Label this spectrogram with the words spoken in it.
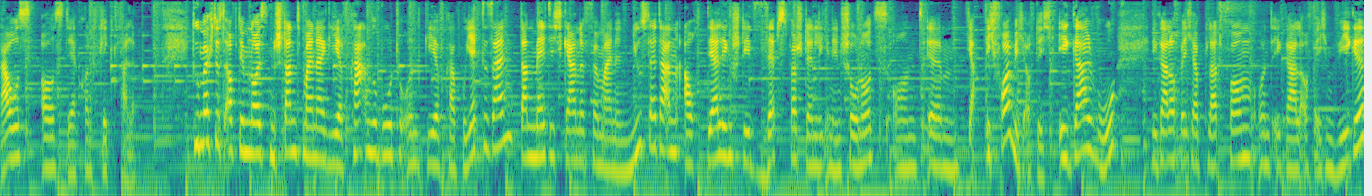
Raus aus der Konfliktfalle. Du möchtest auf dem neuesten Stand meiner GFK-Angebote und GFK-Projekte sein? Dann melde dich gerne für meinen Newsletter an. Auch der Link steht selbstverständlich in den Show Notes. Und ähm, ja, ich freue mich auf dich, egal wo, egal auf welcher Plattform und egal auf welchem Wege.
